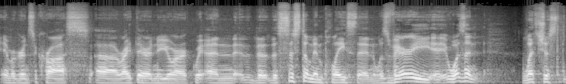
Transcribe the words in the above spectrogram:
immigrants across uh, right there in New York, and the the system in place then was very. It wasn't. Let's just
